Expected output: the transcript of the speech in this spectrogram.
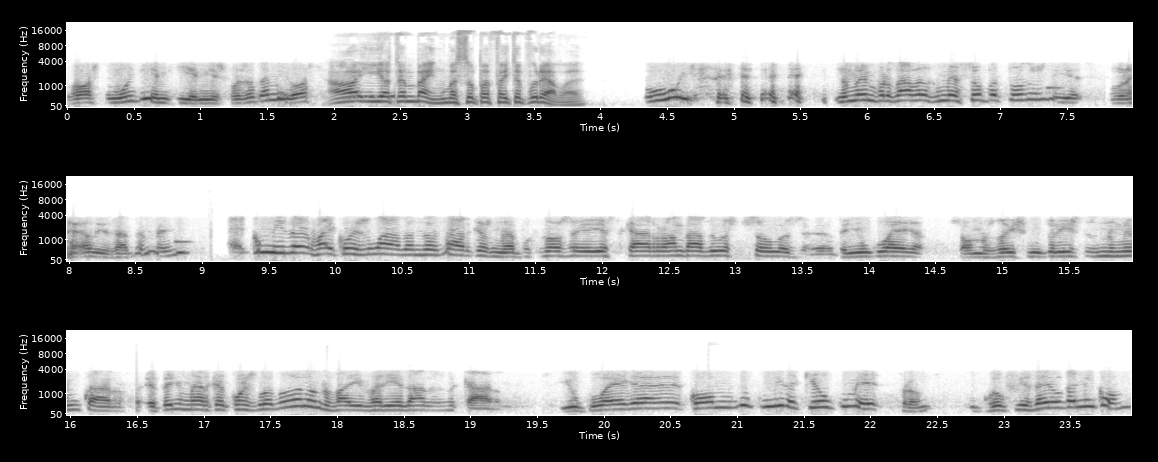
Gosto muito e a, e a minha esposa também gosta. Oh, e eu também, uma sopa feita por ela. Ui! Não me importava comer sopa todos os dias. Por ela, exatamente. A comida vai congelada nas arcas, não é? Porque nós, este carro anda a duas pessoas. Eu tenho um colega, somos dois motoristas no mesmo carro. Eu tenho uma arca congeladora onde vai variedades de carne. E o colega come da comida que eu comer. Pronto. O que eu fizer, ele também come.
